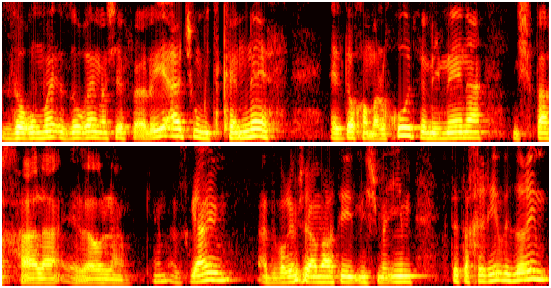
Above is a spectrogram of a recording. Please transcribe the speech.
זורם, זורם השפע האלוהי עד שהוא מתכנס אל תוך המלכות וממנה נשפך הלאה אל העולם. כן? אז גם אם הדברים שאמרתי נשמעים קצת אחרים וזרים,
